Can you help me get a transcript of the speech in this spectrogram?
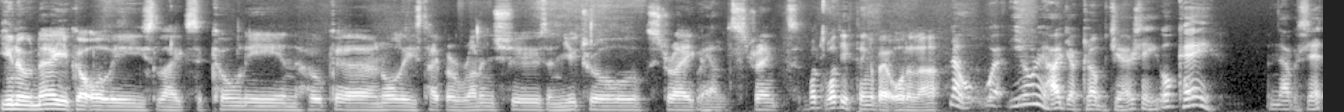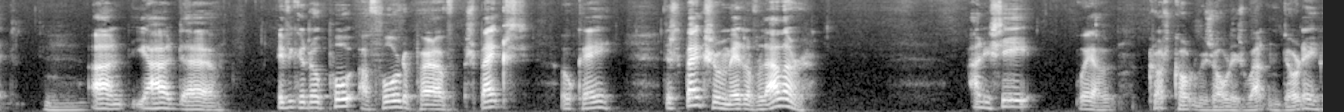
you know now you've got all these like Saucony and Hoka and all these type of running shoes and neutral strike and strength. What what do you think about all of that? No, well, you only had your club jersey, okay, and that was it. And you had, uh, if you could afford a pair of specs, okay, the specs were made of leather. And you see, well, cross country was always wet and dirty.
